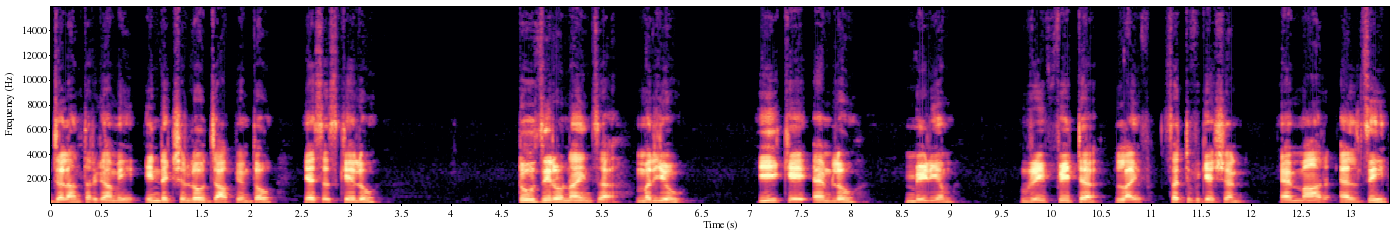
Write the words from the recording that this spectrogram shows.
జలాంతర్గామి ఇండక్షన్లో జాప్యంతో ఎస్ఎస్కేలు టూ జీరో నైన్స్ మరియు ఈకేఎంలు medium refit life certification MRLC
